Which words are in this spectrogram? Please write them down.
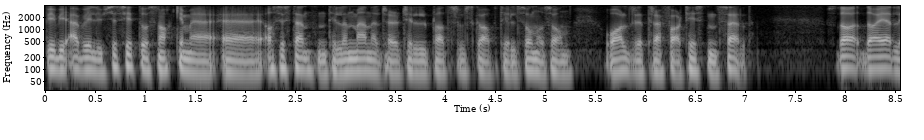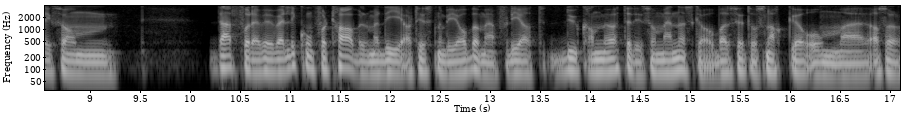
Vi vil jeg vil jo ikke sitte og snakke med eh, assistenten til en manager til plateselskap til sånn og sånn, og aldri treffe artisten selv. Så da, da er det liksom Derfor er vi veldig komfortable med de artistene vi jobber med, fordi at du kan møte dem som mennesker og bare sitte og snakke om eh, Altså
